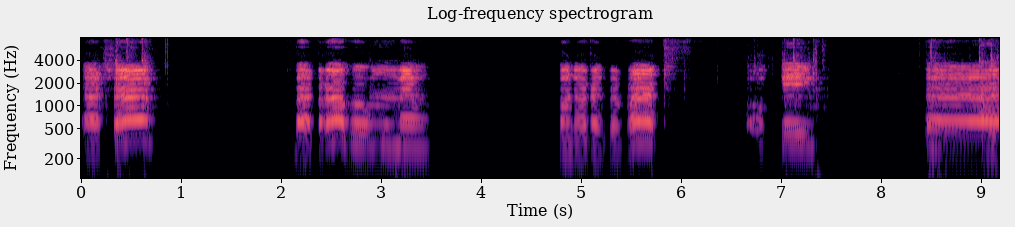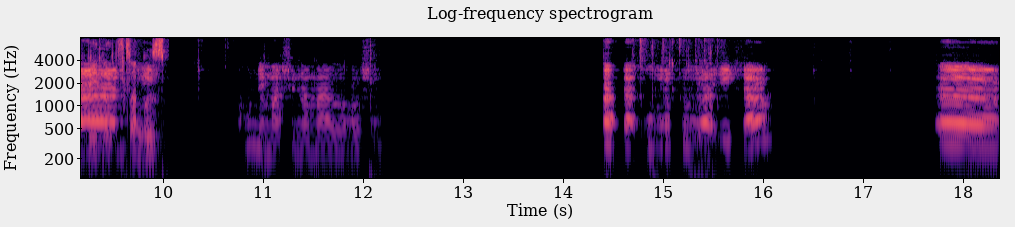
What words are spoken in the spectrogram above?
Așa. Ba, bravo, omul meu. Bun, a rezolvat. Ok. Uh, Albino să doi. văz. Unde e mașina mea, ursul? Da, da, ursul aici. Uh,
